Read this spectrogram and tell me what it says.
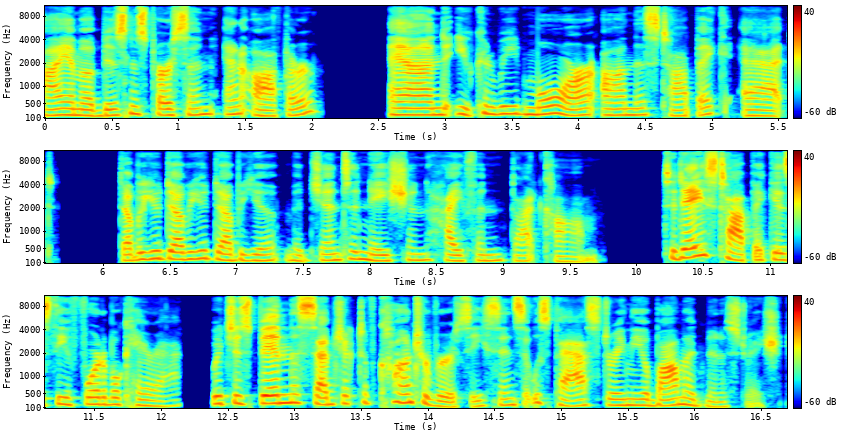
I am a business person and author, and you can read more on this topic at www.magentanation-.com. Today's topic is the Affordable Care Act which has been the subject of controversy since it was passed during the Obama administration.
